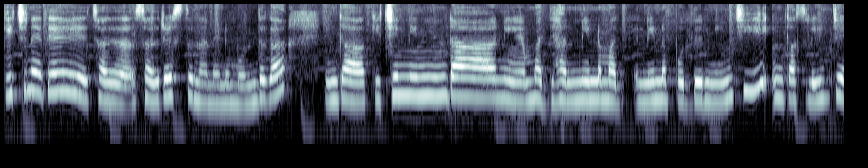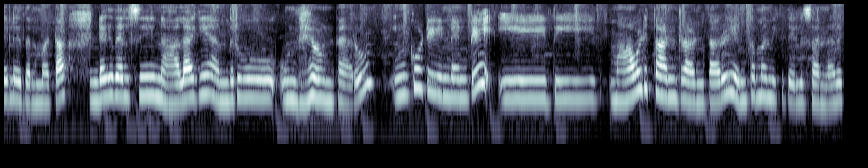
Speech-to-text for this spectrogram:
కిచెన్ అయితే చ నేను ముందుగా. ఇంకా కిచెన్ నిండా మధ్యాహ్నం నిన్న మధ్య నిన్న పొద్దున్న నుంచి ఇంకా అసలు ఏం చేయలేదనమాట ఎండకి తెలిసి నాలాగే అందరూ ఉండే ఉంటారు. ఇంకోటి ఏంటంటే ఇది మామిడి తాండ్ర అంటారు. ఎంతమందికి తెలుసు అన్నది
